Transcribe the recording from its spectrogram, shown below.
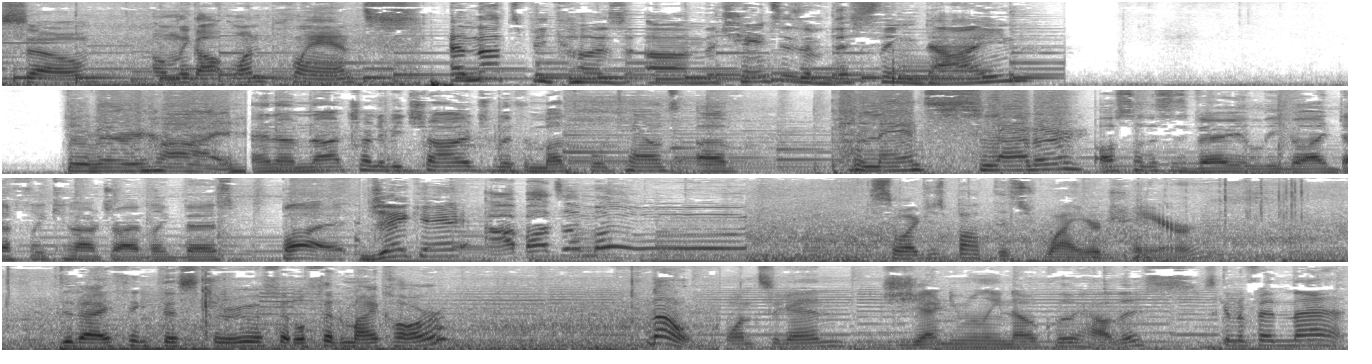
So, only got one plant. And that's because um, the chances of this thing dying they're very high. And I'm not trying to be charged with multiple counts of plant slaughter. Also, this is very illegal. I definitely cannot drive like this, but JK, I bought some more. So I just bought this wire chair. Did I think this through if it'll fit in my car? No. Once again, genuinely no clue how this is gonna fit in that.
